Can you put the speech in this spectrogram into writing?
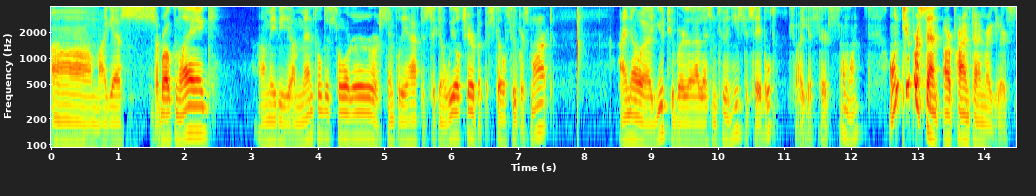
um, I guess a broken leg, uh, maybe a mental disorder, or simply have to stick in a wheelchair, but they're still super smart. I know a YouTuber that I listen to, and he's disabled, so I guess there's someone. Only 2% are primetime regulars.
